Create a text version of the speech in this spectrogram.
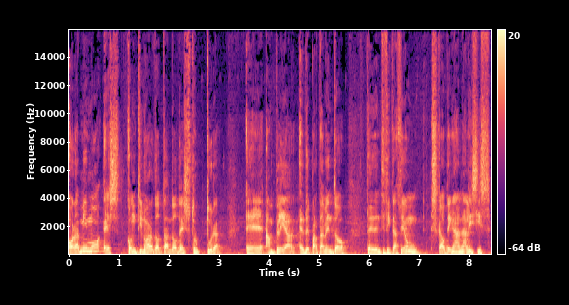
ahora mismo es continuar dotando de estructura, ampliar el departamento de identificación, scouting, análisis,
